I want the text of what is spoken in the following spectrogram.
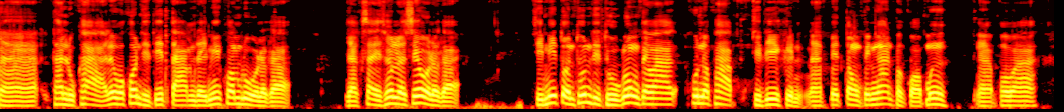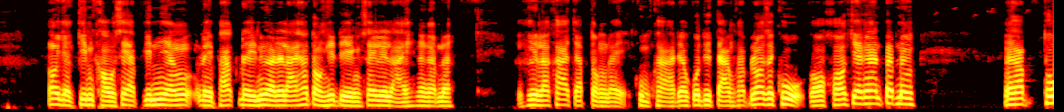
อ่าท่านลูกค้าหรือว่าคนที่ติดตามได้มีความรู้แล้วก็อยากใส่โซลาร์เซลล์แล้วก็สิมีต้นทุนที่ถูกลงแต่ว่าคุณภาพที่ดีขึ้นนะเป็นต้องเป็นงานประกอบมือนะครับเพราะว่าเราอยากกินเข้าแซบกินยังได้พักได้เนื้อหลายๆเราต้องเฮ็ดเองใส่หลายๆนะครับนะ ก็คือราคาจับต้องได้คุ้มค่าเดี๋ยวกดติดตามครับรอสักครู่ขอขอเคลียร์งานแป๊บหนึ่งนะครับโทร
